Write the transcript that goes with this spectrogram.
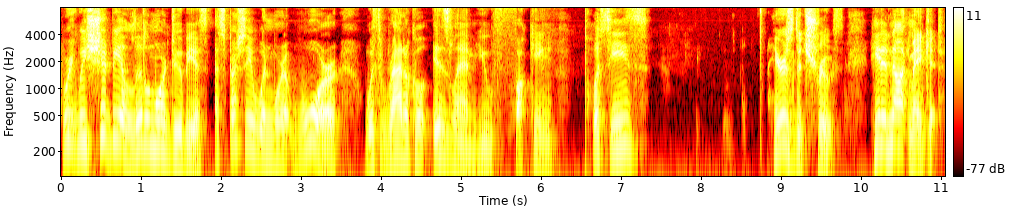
we should be a little more dubious, especially when we're at war with radical Islam, you fucking pussies. Here's the truth he did not make it.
